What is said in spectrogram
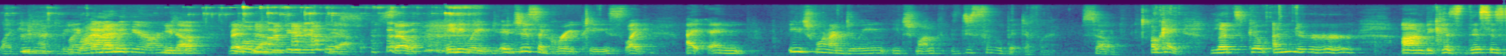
like you'd have to be Like that running, with your arms you know. up, But holding no. onto your necklace. Yeah. So anyway, it's just a great piece. Like I and each one I'm doing each month is just a little bit different. So okay, let's go under. Um, because this is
